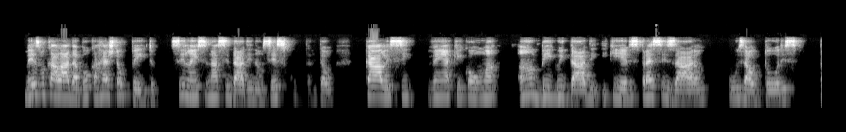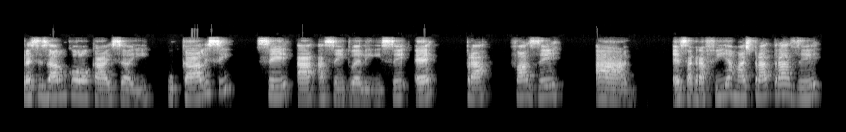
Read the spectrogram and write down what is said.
Mesmo calada a boca, resta o peito. Silêncio na cidade não se escuta. Então, cálice vem aqui com uma ambiguidade e que eles precisaram, os autores, precisaram colocar isso aí, o cálice, C, A, acento L, I, C, E, para fazer a, essa grafia, mas para trazer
